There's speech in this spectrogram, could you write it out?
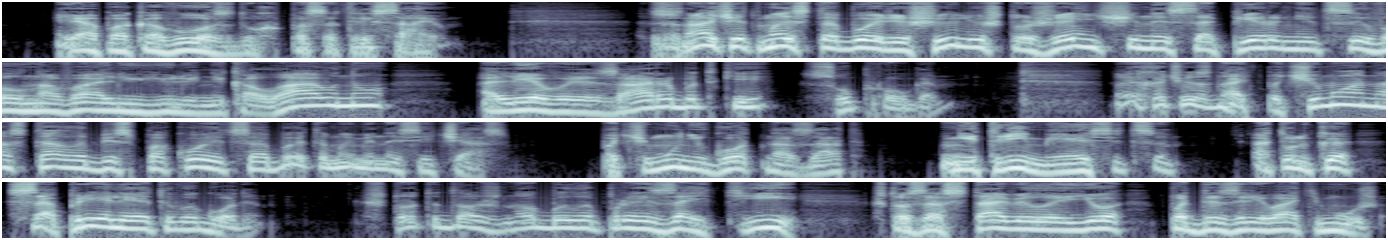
— Я пока воздух посотрясаю. Значит, мы с тобой решили, что женщины-соперницы волновали Юлию Николаевну, а левые заработки — супруга. Но я хочу знать, почему она стала беспокоиться об этом именно сейчас? Почему не год назад, не три месяца, а только с апреля этого года? Что-то должно было произойти, что заставило ее подозревать мужа.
